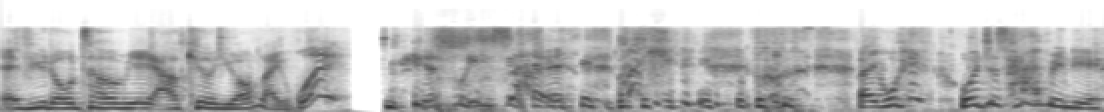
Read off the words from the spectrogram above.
if you don't tell me, I'll kill you. I'm like, what? That's what he said. like, like what, what just happened here?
